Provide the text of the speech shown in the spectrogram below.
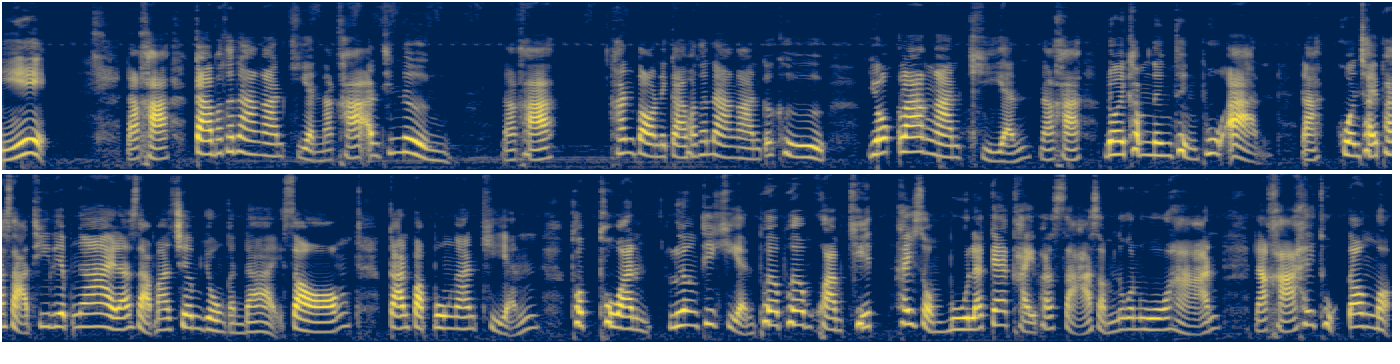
นี้นะคะ การพัฒนางานเขียนนะคะ อันที่หนึ่งนะคะ ขั้นตอนในการพัฒนางานก็คือ ยกร่างงานเขียนนะคะ โดยคำนึงถึงผู้อ่าน นะควรใช้ภาษาที่เรียบง่ายและสามารถเชื่อมโยงกันได้ 2. การปรับปรุงงานเขียน ทบทวนเรื่องที่เขียนเพื่อเพิ่มความคิดให้สมบูรณ์และแก้ไขภาษาสำนวนโวหารนะคะ ให้ถูกต้องเหมาะ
